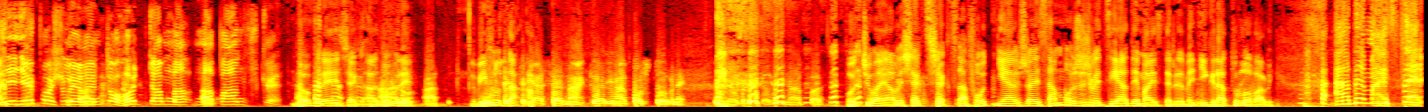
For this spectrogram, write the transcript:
Ani nepošli, len to hoď tam na, na pánske. Dobre, však, a dobre, výhoda, Ušetria sa náklady na poštovné. To je dobrý, nápad. počúvaj, ale však, však sa fotni a že aj sám môžeš, veď si Ademajster, sme ti gratulovali. Ademeister.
